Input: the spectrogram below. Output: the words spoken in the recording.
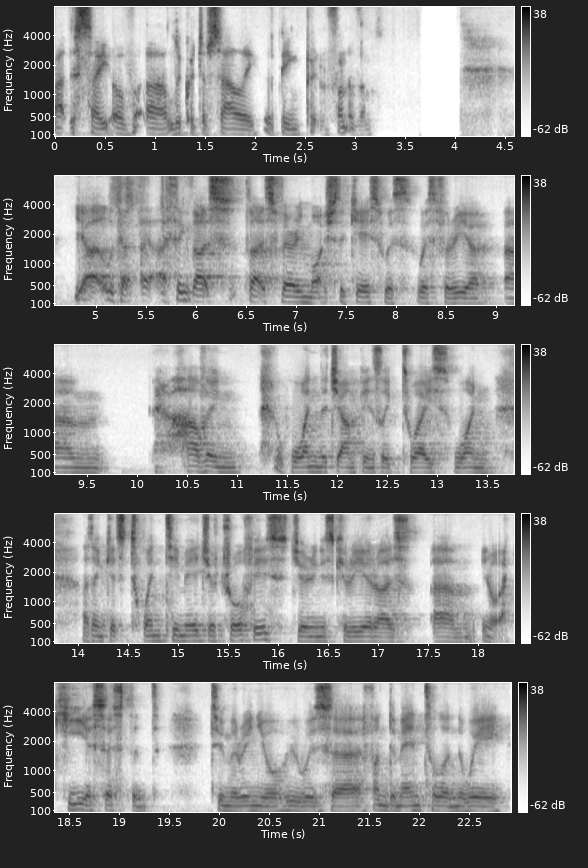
at the sight of a lucrative salary that's being put in front of them. Yeah, look, I, I think that's that's very much the case with with Faria. Um, having won the Champions League twice, won I think it's twenty major trophies during his career as um, you know a key assistant to Mourinho, who was uh, fundamental in the way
